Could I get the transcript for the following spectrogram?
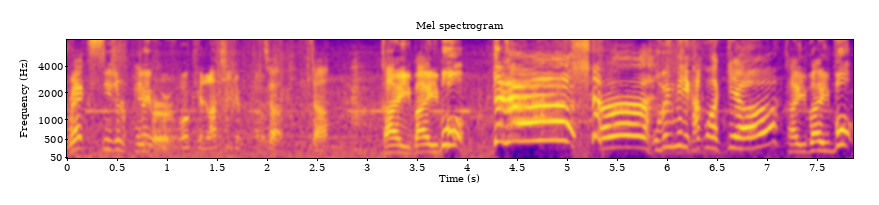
Rock scissor paper. 오케이 rock scissor 자, 자, 가위바위보. 대장! 500ml 갖고 갈게요. 가위바위보.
